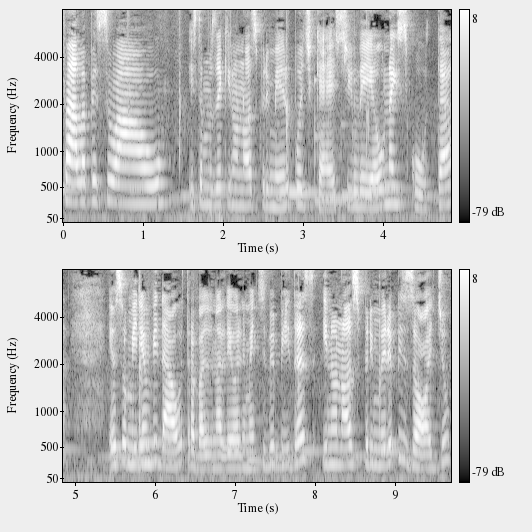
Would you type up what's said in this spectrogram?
Fala pessoal, estamos aqui no nosso primeiro podcast Leão na Escuta. Eu sou Miriam Vidal, trabalho na Leão Alimentos e Bebidas e no nosso primeiro episódio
